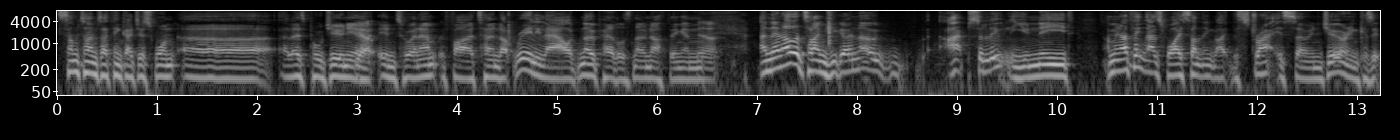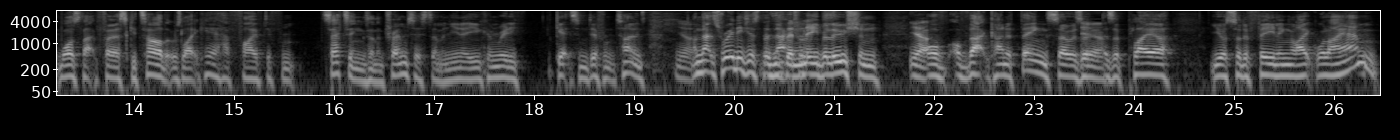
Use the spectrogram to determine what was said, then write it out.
sometimes I think I just want uh, a Les Paul Jr. Yeah. into an amplifier turned up really loud no pedals no nothing and Yeah. and then other times you go no absolutely you need I mean I think that's why something like the Strat is so enduring because it was that first guitar that was like here have five different settings and a trem system and you know you can really get some different tones Yeah. and that's really just the This is the natural next- evolution Yeah. of, of that kind of thing. So as a, Yeah. as a player, you're sort of feeling like, well, I am,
